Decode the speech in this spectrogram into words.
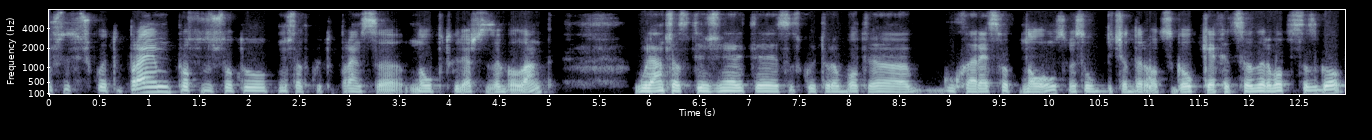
почти всичко, което правим, просто защото нещата, които правим са много подходящи за Golang. Голям част от инженерите, с които работя, го харесват много, в смисъл обичат да работят с Go, кефят са да работят с Go.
